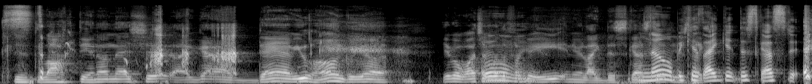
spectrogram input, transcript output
just locked in on that shit like god damn you hungry huh you ever watch a Oh motherfucker my- eat and you're like disgusted No, You're because like, I get disgusted.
